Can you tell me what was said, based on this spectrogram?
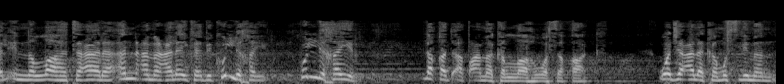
بل إن الله تعالى أنعم عليك بكل خير كل خير. لقد أطعمك الله وسقاك وجعلك مسلما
